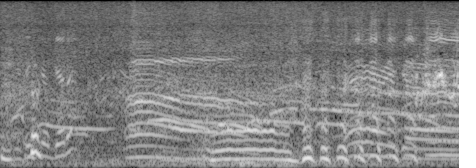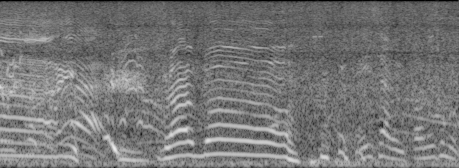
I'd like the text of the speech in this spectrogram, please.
You think you'll get it? Ah. There he goes. Look at that. Bravo! He's having fun, isn't he?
